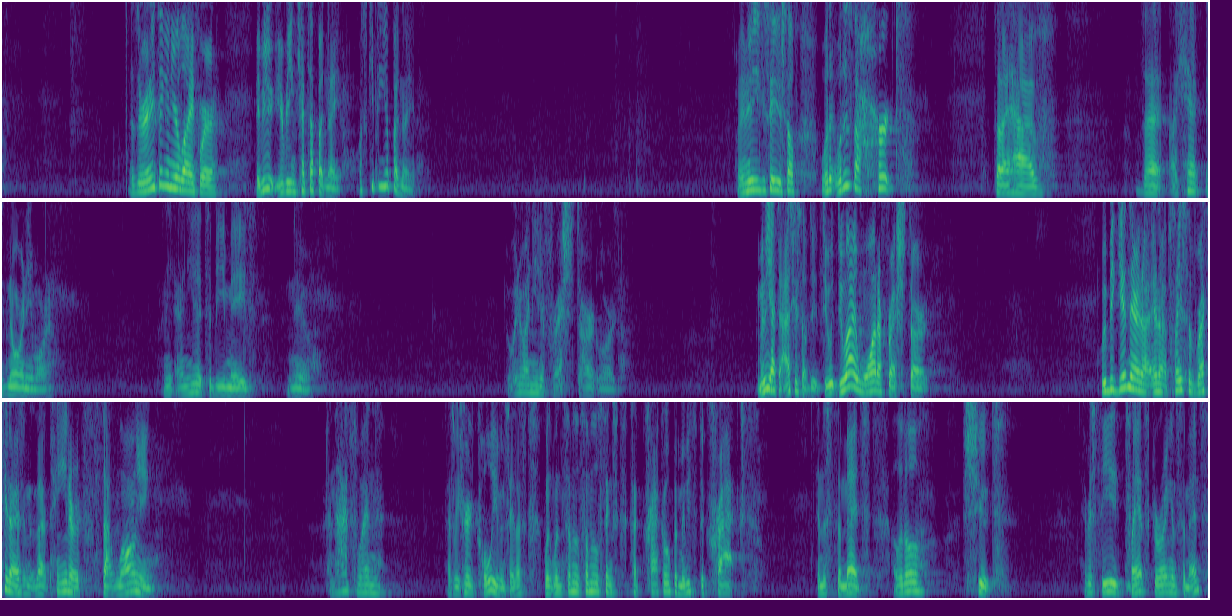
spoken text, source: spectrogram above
Is there anything in your life where maybe you're being kept up at night? What's keeping you up at night? Maybe you can say to yourself, what, what is the hurt that I have that I can't ignore anymore? I need, I need it to be made new. Where do I need a fresh start, Lord? Maybe you have to ask yourself do, do, do I want a fresh start? We begin there in that, in that place of recognizing that pain or that longing. And that's when, as we heard Cole even say, that's when, when some, of, some of those things kind of crack open, maybe through the cracks in the cement, a little shoot. Ever see plants growing in cement?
